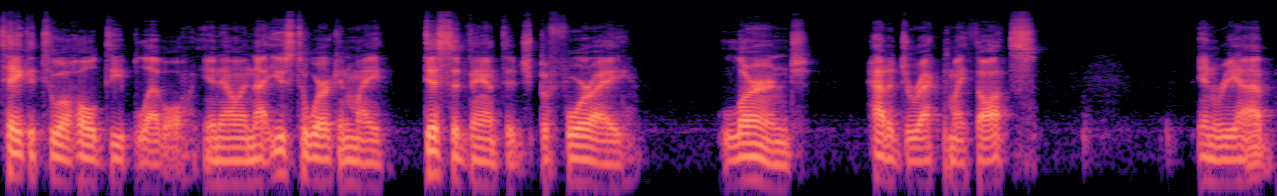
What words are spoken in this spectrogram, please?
take it to a whole deep level, you know, and that used to work in my disadvantage before I learned how to direct my thoughts in rehab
